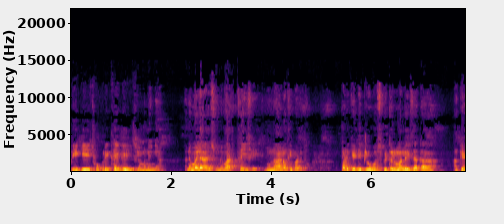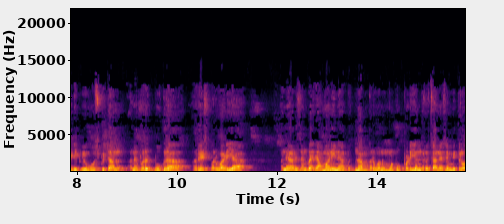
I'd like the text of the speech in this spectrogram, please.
ભેગી છોકરી થઈ ગઈ છે મને ત્યાં. અને મળ્યા આવીશું ને વાત થઈ છે, હું ના નથી પાડતો. પણ કેડીપી હોસ્પિટલમાં લઈ જતા આ કેડીપી હોસ્પિટલ અને ભરત બોગરા, હરેશ પરવાડિયા અને અર્જુનભાઈ રામાણીને આ બદનામ કરવાનું મોટું પડયંત્ર ચાલે છે મિત્રો.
